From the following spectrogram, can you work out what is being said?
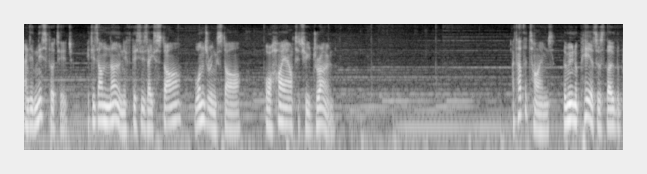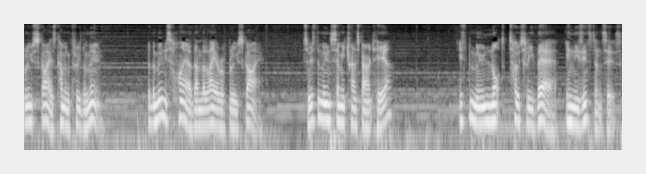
and in this footage, it is unknown if this is a star wandering star, or high altitude drone. At other times, the moon appears as though the blue sky is coming through the moon, but the moon is higher than the layer of blue sky. So is the moon semi-transparent here? Is the moon not totally there in these instances?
